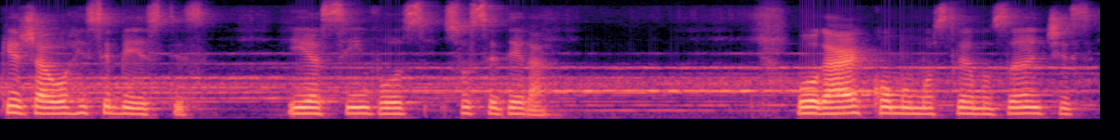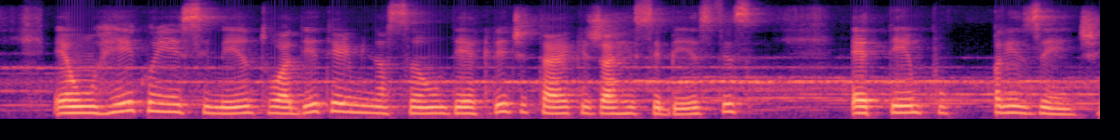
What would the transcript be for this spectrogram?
que já o recebestes, e assim vos sucederá. Orar, como mostramos antes, é um reconhecimento a determinação de acreditar que já recebestes, é tempo presente.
